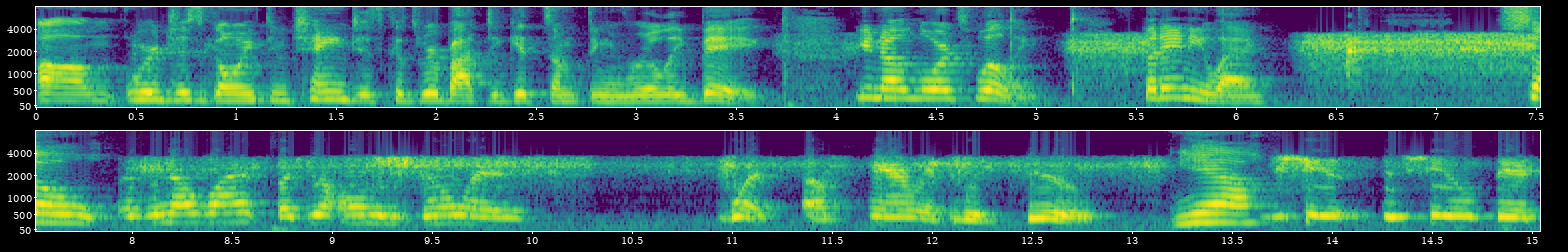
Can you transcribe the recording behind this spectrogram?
Um, we're just going through changes because we're about to get something really big. You know, Lord's willing. But anyway, so But you know what? But you're only doing what a parent would do yeah. to shield, to shield their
